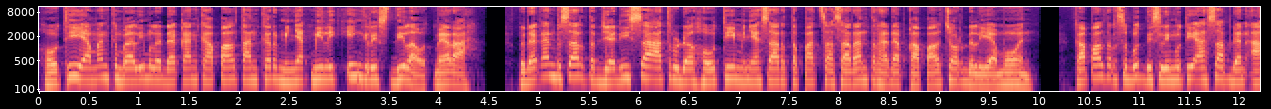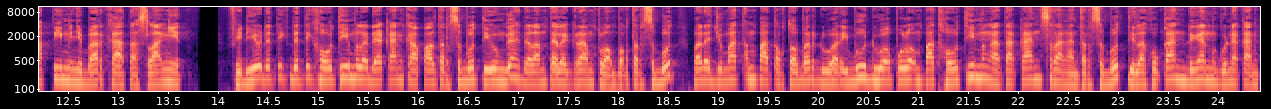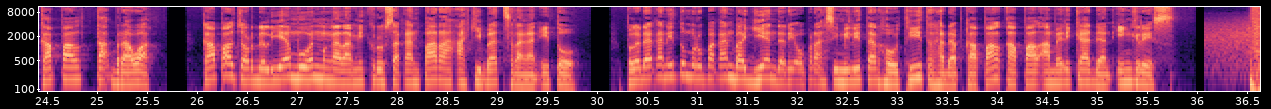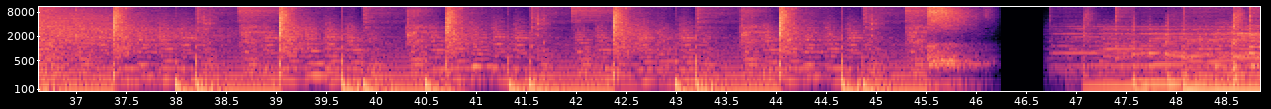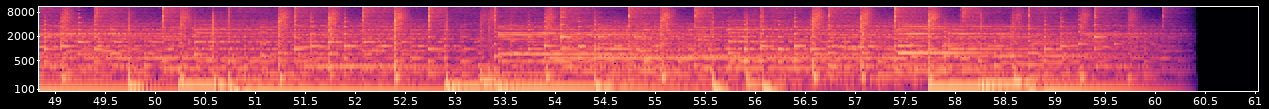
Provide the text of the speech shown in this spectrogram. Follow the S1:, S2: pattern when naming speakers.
S1: Houthi Yaman kembali meledakkan kapal tanker minyak milik Inggris di Laut Merah. Ledakan besar terjadi saat rudal Houthi menyasar tepat sasaran terhadap kapal Cordelia Moon. Kapal tersebut diselimuti asap dan api menyebar ke atas langit. Video detik-detik Houthi meledakkan kapal tersebut diunggah dalam telegram kelompok tersebut pada Jumat 4 Oktober 2024 Houthi mengatakan serangan tersebut dilakukan dengan menggunakan kapal tak berawak. Kapal Cordelia Moon mengalami kerusakan parah akibat serangan itu. Peledakan itu merupakan bagian dari operasi militer Houthi terhadap kapal-kapal Amerika dan Inggris.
